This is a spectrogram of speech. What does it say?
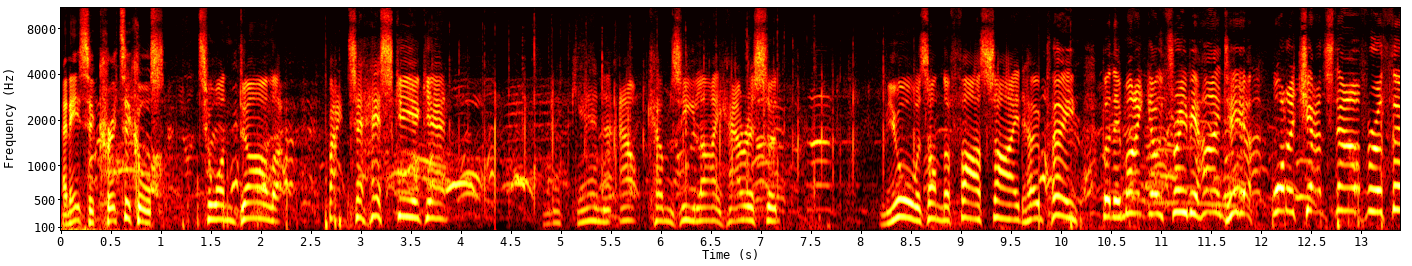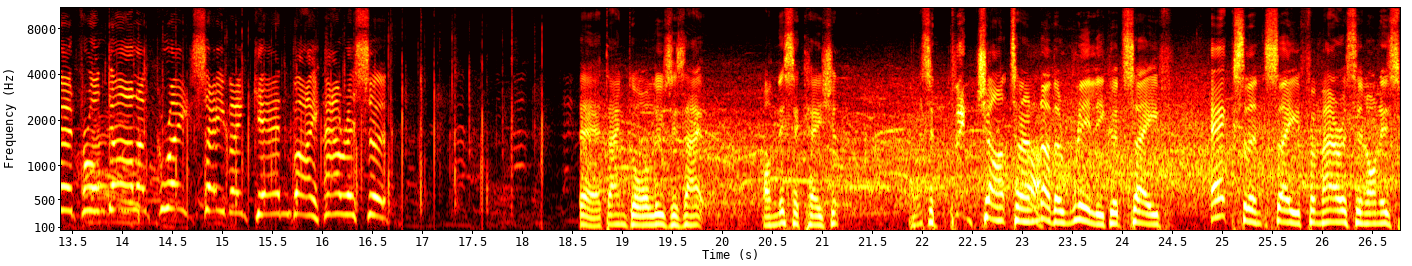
and it's a critical... To Undala, back to Heskey again. And again, out comes Elyh Harrison. Muir was on the far side, Hopane, but they might go three behind here. What a chance now for a third for Undala. Great save again by Harrison. There, Dangor loses out on this occasion. And that's a big chance and another really good save. Excellent save from Harrison on his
